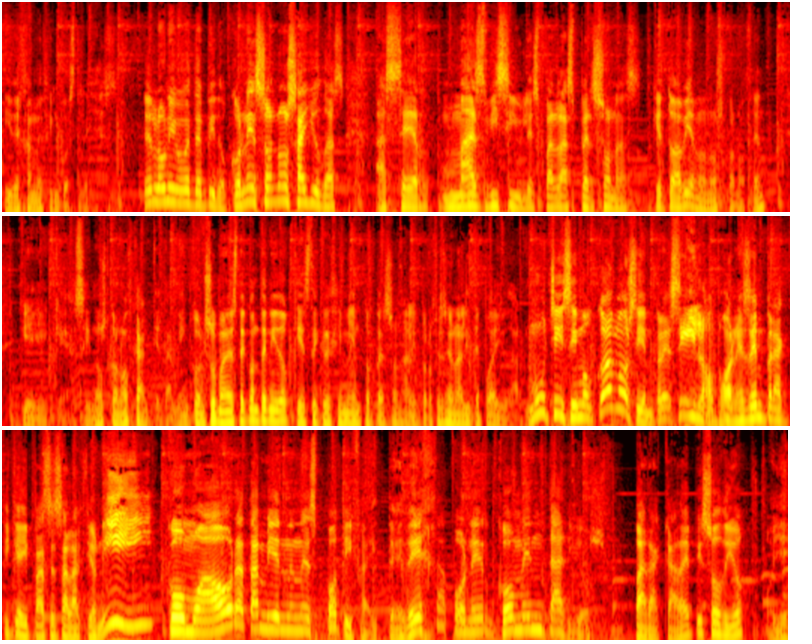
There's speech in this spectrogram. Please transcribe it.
y déjame cinco estrellas. Es lo único que te pido. Con eso nos ayudas a ser más visibles para las personas que todavía no nos conocen. Que, así nos conozcan, que también consuman este contenido, que es de crecimiento personal y profesional y te puede ayudar muchísimo, como siempre, si lo pones en práctica y pases a la acción. Y como ahora también en Spotify te deja poner comentarios para cada episodio, oye,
